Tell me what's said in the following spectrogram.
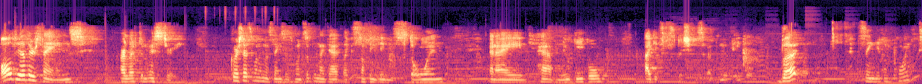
all the other things are left a mystery. Of course, that's one of those things is when something like that, like something being stolen, and I have new people, I get suspicious of new people. But given point,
